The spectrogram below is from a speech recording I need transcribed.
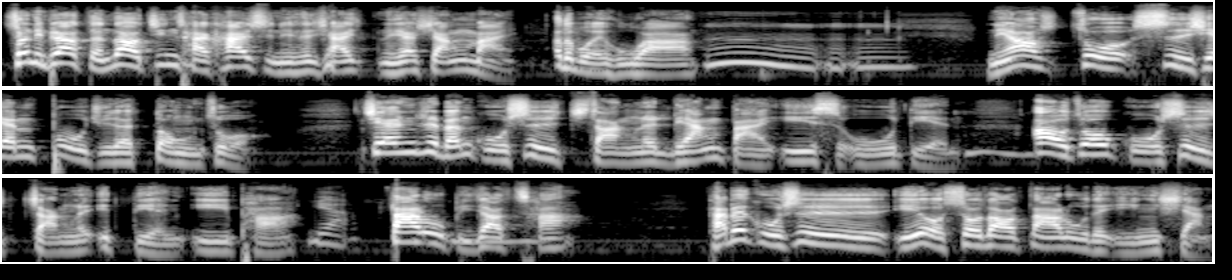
所以你不要等到精彩开始，你才想你才想买，那都不维护啊。嗯嗯嗯，你要做事先布局的动作。今天日本股市涨了两百一十五点，澳洲股市涨了一点一趴，大陆比较差，台北股市也有受到大陆的影响，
